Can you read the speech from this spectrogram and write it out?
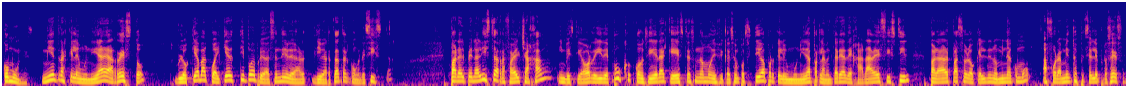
comunes, mientras que la inmunidad de arresto bloqueaba cualquier tipo de privación de libertad al congresista. Para el penalista Rafael Chaján, investigador de IDEPUC, considera que esta es una modificación positiva porque la inmunidad parlamentaria dejará de existir para dar paso a lo que él denomina como aforamiento especial de proceso.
